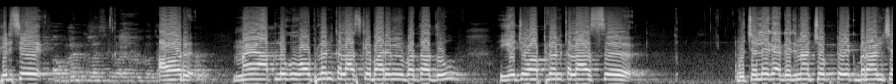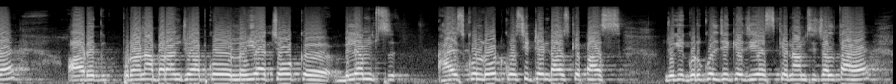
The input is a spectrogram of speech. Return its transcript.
फिर से। और मैं आप लोगों को ऑफलाइन क्लास के बारे में बता दूँ। ये जो ऑफलाइन क्लास वो चलेगा गजना चौक पर एक ब्रांच है। और एक पुराना ब्रांच जो आपको लोहिया चौक Williams high school road, Kosi tent house के पास, जो कि गुरुकुल जी के जीएस के नाम से चलता है।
